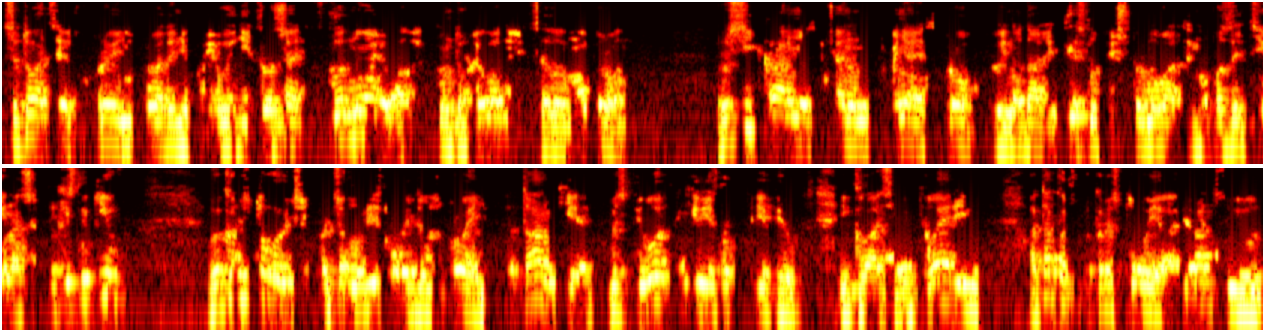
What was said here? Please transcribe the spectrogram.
Ситуація в Україні проведення бойових дій залишається складною, але контрольованою силами оборони. Російська армія, звичайно, не припиняє спробу і надалі тиснути штурмувати на позиції наших захисників, використовуючи при цьому різні види озброєння, танки, безпілотники різних типів і класів артилерії, а також використовує авіацію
